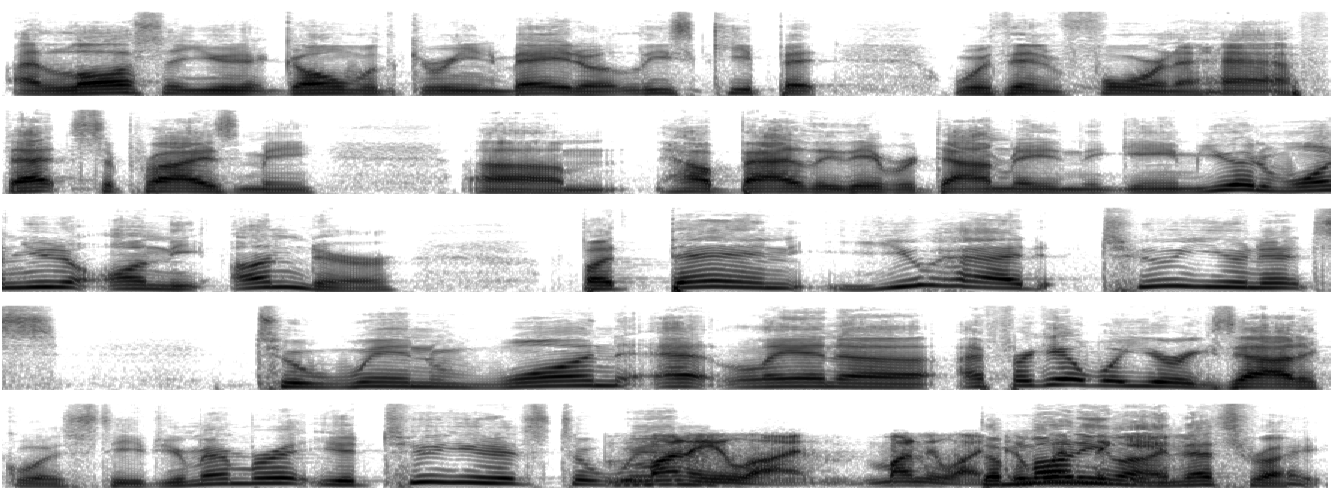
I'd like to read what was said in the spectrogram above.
I lost a unit going with Green Bay to at least keep it within four and a half. That surprised me um, how badly they were dominating the game. You had one unit on the under, but then you had two units to win one Atlanta. I forget what your exotic was, Steve. Do you remember it? You had two units to win. Money line. Money line. The money the line. Game. That's right.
